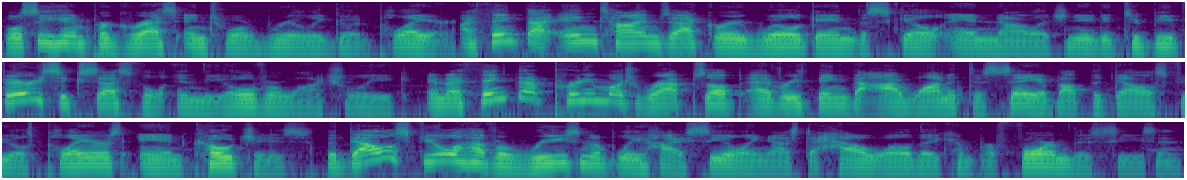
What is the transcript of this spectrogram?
we'll see him progress into a really good player. I think that in time, Zachary will gain the skill and knowledge needed to be very successful in the Overwatch League. And I think that pretty much wraps up everything that I wanted to say about the Dallas Fuel's players and coaches. The Dallas Fuel have a reasonably high ceiling as to how well they can perform this season,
